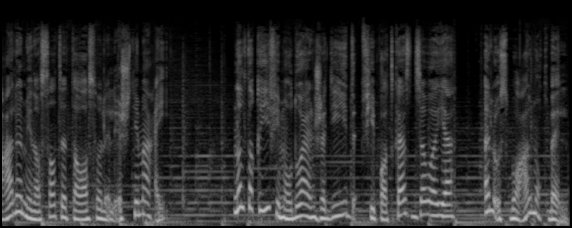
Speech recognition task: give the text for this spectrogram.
على منصات التواصل الاجتماعي. نلتقي في موضوع جديد في بودكاست زوايا الأسبوع المقبل.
